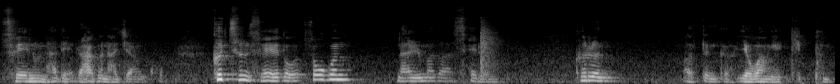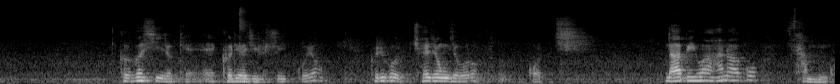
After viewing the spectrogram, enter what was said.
쇠는 하되 락은 하지 않고 겉은 쇠해도 속은 날마다 새로운 그런 어떤 그 여왕의 기품 그것이 이렇게 그려질 수 있고요. 그리고 최종적으로 꽃이 나비와 하나고 삶과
